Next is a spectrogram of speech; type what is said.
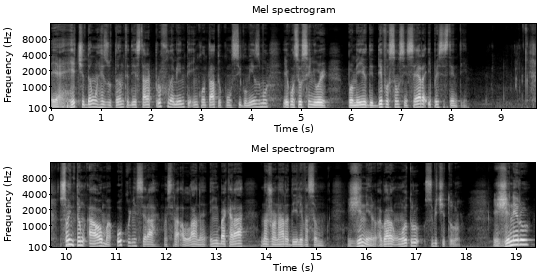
É a retidão resultante de estar profundamente em contato consigo mesmo e com seu Senhor, por meio de devoção sincera e persistente. Só então a alma o conhecerá, conhecerá Allah, né, e embarcará na jornada de elevação. Gênero, agora um outro subtítulo. Gênero,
